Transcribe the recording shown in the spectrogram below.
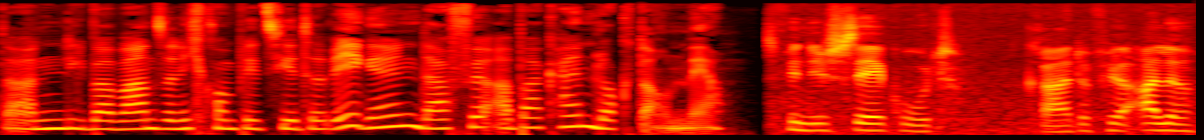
Dann lieber wahnsinnig komplizierte Regeln, dafür aber kein Lockdown mehr. Finde ich sehr gut, gerade für alle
